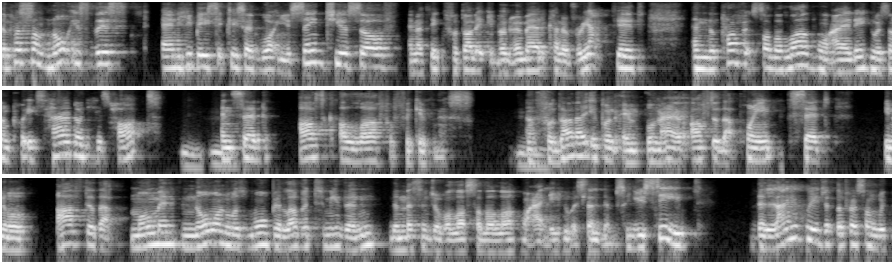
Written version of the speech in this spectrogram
The Prophet noticed this and he basically said, What are you saying to yourself? And I think Fadalik ibn Umar kind of reacted. And the Prophet wasallam put his hand on his heart mm-hmm. and said, Ask Allah for forgiveness. Mm-hmm. And Fadala ibn Umar, after that point, said, You know, after that moment, no one was more beloved to me than the Messenger of Allah. Sallallahu So you see, the language that the person would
